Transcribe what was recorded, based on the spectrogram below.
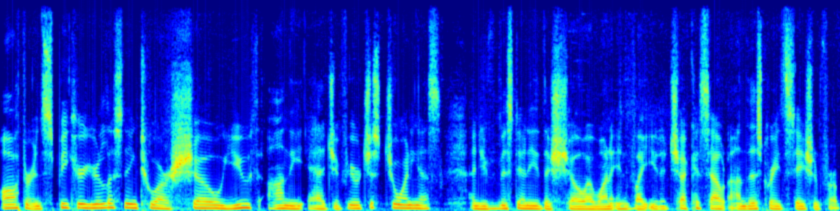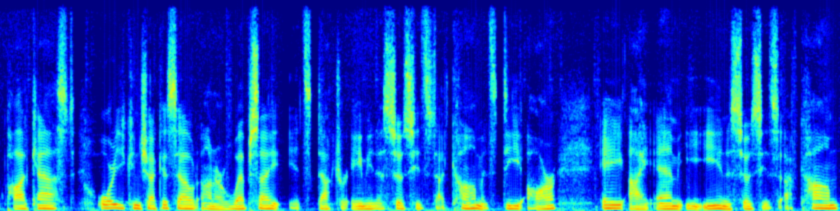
author, and speaker. You're listening to our show, Youth on the Edge. If you're just joining us and you've missed any of the show, I want to invite you to check us out on this great station for a podcast, or you can check us out on our website. It's draimeeandassociates.com. It's D R A I M E E and associates.com.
